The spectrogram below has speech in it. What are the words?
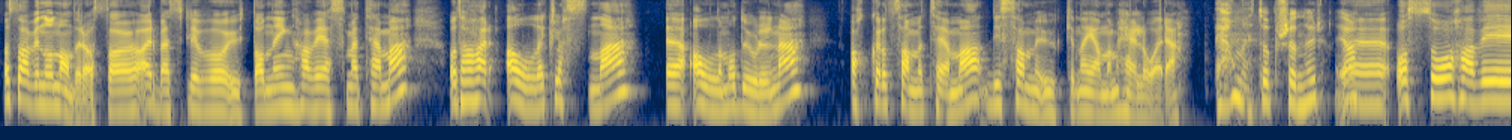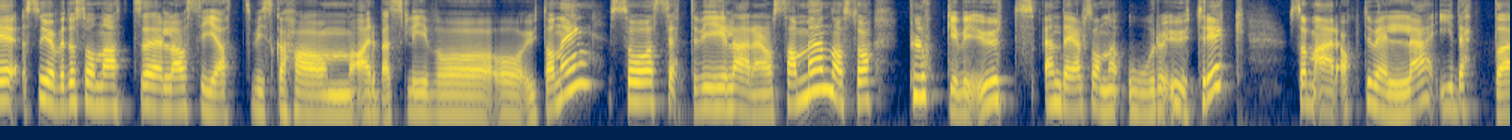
og så har vi noen andre også. Arbeidsliv og utdanning har vi som et tema, og da har alle klassene, eh, alle modulene, akkurat samme tema de samme ukene gjennom hele året. Ja, nettopp. Skjønner. Ja. Eh, og så, har vi, så gjør vi det sånn at eh, la oss si at vi skal ha om arbeidsliv og, og utdanning. Så setter vi lærerne oss sammen, og så plukker vi ut en del sånne ord og uttrykk som er aktuelle i dette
